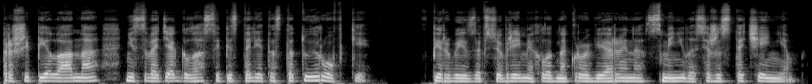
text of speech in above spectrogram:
прошипела она, не сводя глаз и пистолета с татуировки. Впервые за все время хладнокровие Рена сменилось ожесточением –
